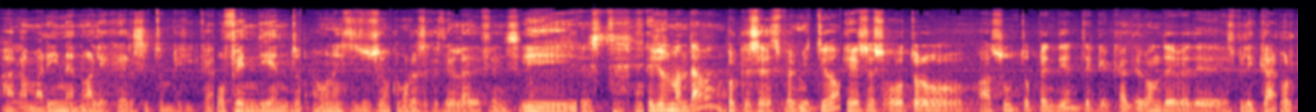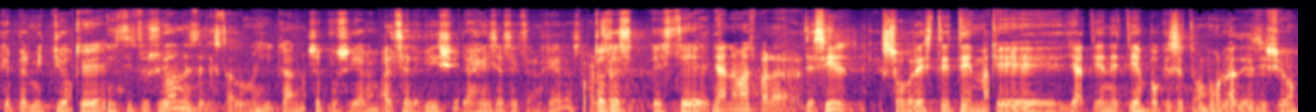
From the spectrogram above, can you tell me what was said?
a la Marina, no al ejército mexicano, ofendiendo a una institución como la Secretaría de la Defensa. Y este, ellos mandaban porque se les permitió, que ese es otro asunto pendiente que Calderón debe de explicar, por qué permitió que instituciones del Estado mexicano se pusieran al servicio de agencias extranjeras. Entonces, este, ya nada más para decir sobre este tema, que ya tiene tiempo que se tomó la decisión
